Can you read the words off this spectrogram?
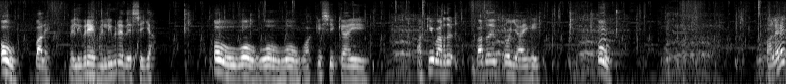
¡Oh! Vale, me libré, me libré de ese ya. ¡Oh, wow, wow, wow! Aquí sí que hay... Aquí va de, bar de Troya. ¡Oh! ¿Vale?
